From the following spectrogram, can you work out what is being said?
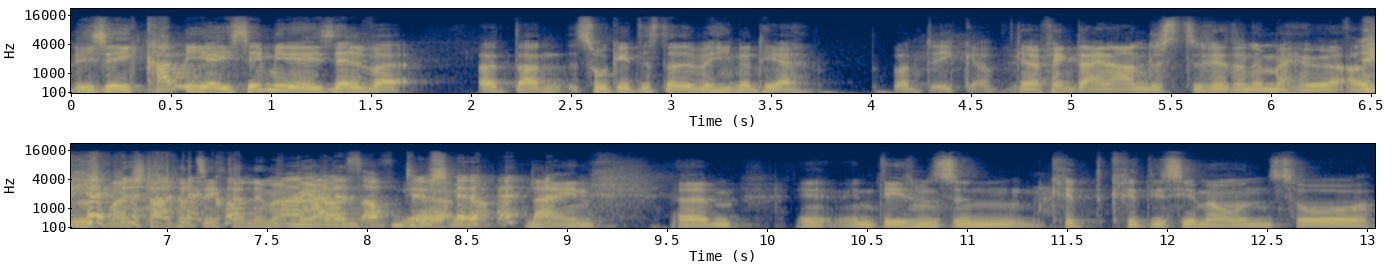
ich sehe, ich kann mich, ja- ich sehe mich nicht selber. Und dann, so geht es dann immer hin und her. Und ich, Da fängt einer an, das wird dann immer höher. Also man stachelt sich dann immer mehr alles an. auf den Tisch. Ja, nein, ähm, in, in diesem Sinn krit kritisieren wir uns so.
